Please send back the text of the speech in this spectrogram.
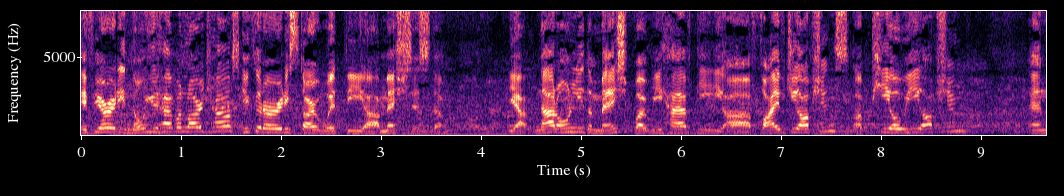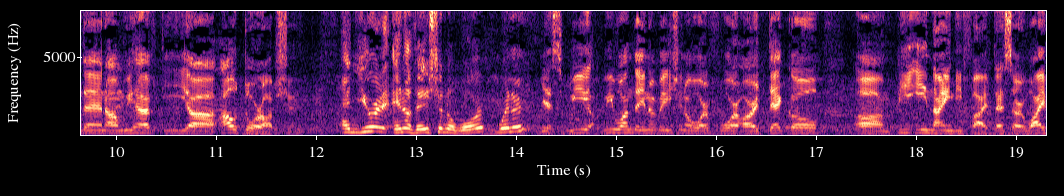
If you already know you have a large house, you could already start with the uh, mesh system. Yeah, not only the mesh, but we have the uh, 5G options, a PoE option, and then um, we have the uh, outdoor option. And you're an Innovation Award winner? Yes, we, we won the Innovation Award for our Deco um, BE95. That's our wi-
